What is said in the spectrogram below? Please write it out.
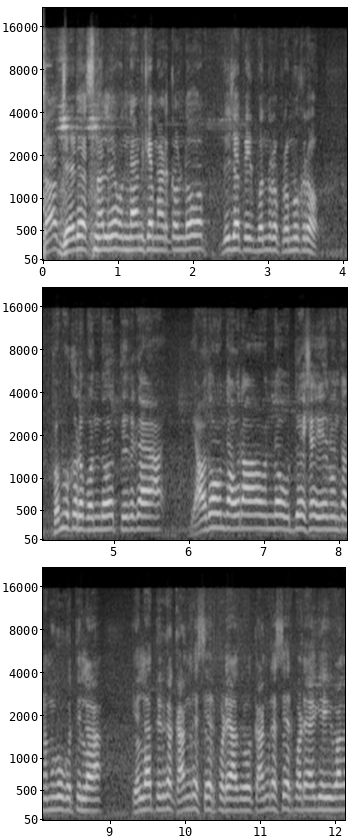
ಸರ್, ಜೆ ಡಿ ಎಸ್ನಲ್ಲಿ ಹೊಂದಾಣಿಕೆ ಮಾಡಿಕೊಂಡು ಬಿ ಜೆ ಪಿಗೆ ಬಂದರು ಪ್ರಮುಖರು. ಪ್ರಮುಖರು ಬಂದು ತಿರ್ಗಾ ಯಾವುದೋ ಒಂದು ಅವರ ಒಂದು ಉದ್ದೇಶ ಏನು ಅಂತ ನಮಗೂ ಗೊತ್ತಿಲ್ಲ. ಎಲ್ಲ ತಿರ್ಗಾ ಕಾಂಗ್ರೆಸ್ ಸೇರ್ಪಡೆ ಆದರು. ಕಾಂಗ್ರೆಸ್ ಸೇರ್ಪಡೆಯಾಗಿ ಇವಾಗ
